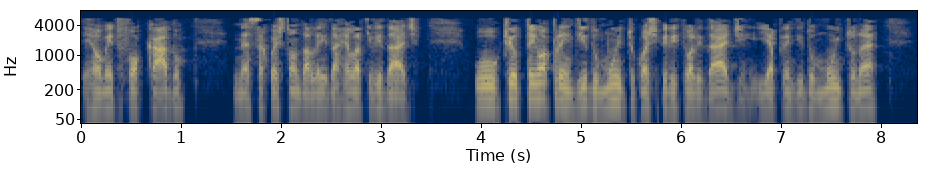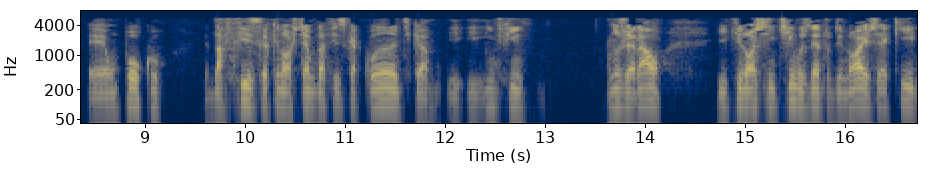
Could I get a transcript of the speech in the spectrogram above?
realmente focado nessa questão da lei da relatividade. O que eu tenho aprendido muito com a espiritualidade e aprendido muito, né, é um pouco da física que nós temos, da física quântica e, e enfim, no geral, e que nós sentimos dentro de nós é que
